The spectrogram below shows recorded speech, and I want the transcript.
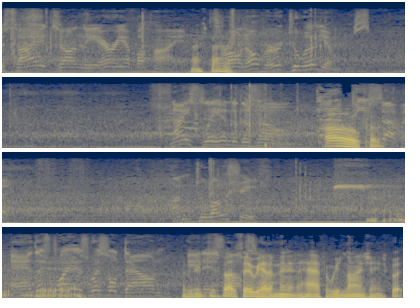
Decides on the area behind. Nice pass. Thrown over to Williams. Nicely into the zone. Got Oh, a piece close. of it. On to Oshie. And this play is whistled down. I was just about to say we had a minute and a half and we line change, but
